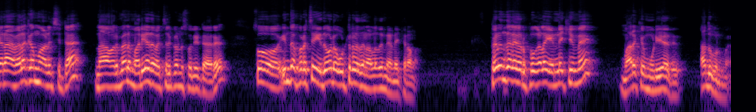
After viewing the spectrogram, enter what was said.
ஏன்னா விளக்கமாக அழிச்சிட்டேன் நான் அவர் மேலே மரியாதை வச்சிருக்கேன்னு சொல்லிட்டாரு. ஸோ இந்த பிரச்சனை இதோட விட்டுறது நல்லதுன்னு நினைக்கிறேன் நான். பெருந்தலைவர் புகழை என்றைக்குமே மறக்க முடியாது. அது உண்மை.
